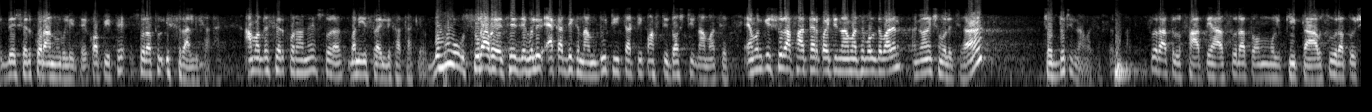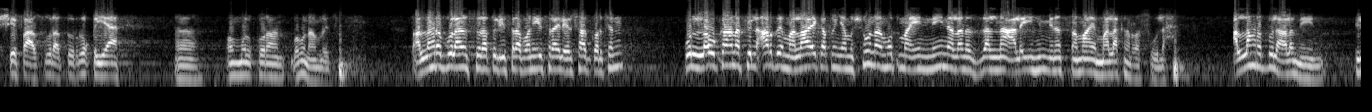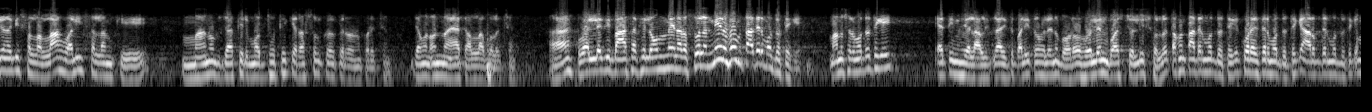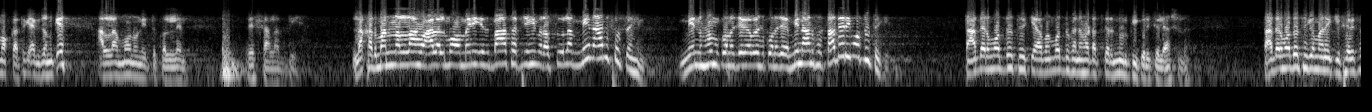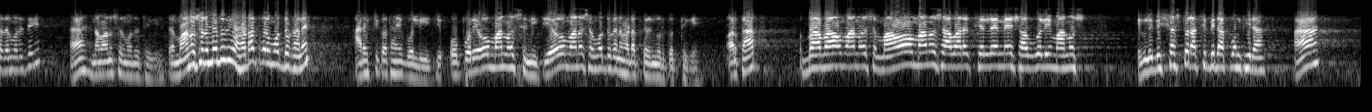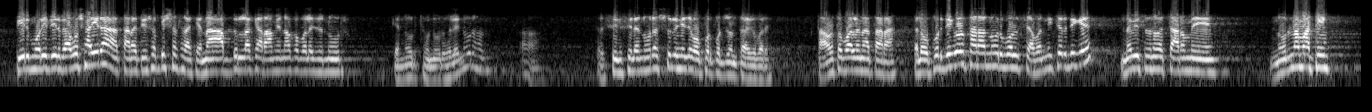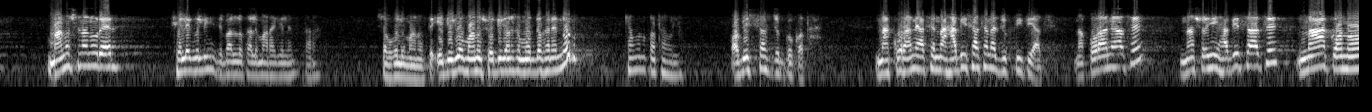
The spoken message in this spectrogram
দেশের কোরআনগুলিতে, কপিতে সুরাতুল ইসরা লেখা থাকে। আমাদের দেশের কোরআনে সুরা বনি ইসরায়েল লেখা থাকে। বহু সুরা রয়েছে যেগুলির একাধিক নাম দুটি চারটি, পাঁচটি, দশটি নাম আছে। এমনকি সুরা ফাতেহার কয়টি নাম আছে বলতে পারেন? আমি অনেক সময় বলেছি হ্যাঁ? চোদ্দটি নাম আছে সুরাতুল ফাতেহা, সুরাত উম্মুল কিতাব সুরাতুল শেফা সুরাতুল রুকিয়া উম্মুল কোরআন, বহু নাম রয়েছে। আল্লাহ রাব্বুল আলামিন সূরাতুল ইসরা, বনি ইসরাইল ইরশাদ করেছেন, কুল লাউ কানা ফিল আরদি মালাইকাতুন ইয়ামশুনা মুতমাইন্নিনা লানাজ্জালনা আলাইহিম মিনাস সামাই মালাকান রাসূলা। আল্লাহ রাব্বুল আলামিন প্রিয় নবী সাল্লাল্লাহু আলাইহি সাল্লামকে মানব জাতির মধ্য থেকে রাসূল করে প্রেরণ করেছেন। যেমন অন্য আয়াতে আল্লাহ বলেছেন হ্যাঁ ওয়াল্লাযী বাআসা ফিল উম্মিনা রাসূলান মিনহুম, তাদের মধ্য থেকে, মানুষের মধ্য থেকেই। এতিম হয়ে লাল- লালিত পালিত হলেন, বড় হলেন, বয়স চল্লিশ হলো, তখন তাদের মধ্য থেকে, কোরাইশদের মধ্য থেকে, আরবদের মধ্য থেকে, মক্কা থেকে একজনকে আল্লাহ মনোনীত করলেন। রেসালাত দিয়ে। লাকাদ মান্নাল্লাহু আলাল মুমিনিন ইয বাআসা ফীহিম রাসূলাম মিন আনফুসিহিম। মিনহুম কোন জায়গায় বলেছে, কোন জায়গায়, মিন আনফুস, তাদেরই মধ্য থেকে। তাদের মধ্য থেকে আবার মধ্যখানে হঠাৎ করে নূর কি করে চলে আসলো? তাদের মধ্য থেকে মানে কি, ফেরেশতাদের মধ্যে থেকে? হ্যাঁ না মানুষের মধ্যে থেকে? মানুষের মধ্যে থেকে হঠাৎ করে মধ্যখানে আরেকটি কথা আমি বলি যে ওপরেও মানুষ, নিচেও মানুষের মধ্যখানে হঠাৎ করে নূর থেকে অর্থাৎ বাবাও মানুষ, মাও মানুষ, আবার ছেলে মেয়ে, সবগুলি মানুষ। এগুলি বিশ্বাস তো রাখছে বিদাতপন্থীরা হ্যাঁ? পীর মরিদির ব্যবসায়ীরা, তারা তো এসব বিশ্বাস রাখে, না আবদুল্লাহকে আর আমিনাকে বলে যে নূর। কে নূর তো, নূর হলে নূর হবে। তাহলে সিলসিলা নূরের শুরু হয়ে যাবে ওপর পর্যন্ত একবারে। তাও তো বলে না তারা। তাহলে ওপর দিকেও তারা নূর বলছে, আবার নিচের দিকে নবী চার মেয়ে, নূর না মাটি? মানুষ না নূরের? ছেলেগুলি, যে বাল্যকালে মারা গেলেন তারা। সবগুলি মানুষ। তো এদিকেও মানুষ, ওইদিকে মানুষের মধ্যখানে নূর? কেমন কথা হলো? অবিশ্বাসযোগ্য কথা। না কোরআনে আছে, না হাদিস আছে, না যুক্তিতে আছে। না কোরআনে আছে, না সহি হাদিস আছে, না কোনো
